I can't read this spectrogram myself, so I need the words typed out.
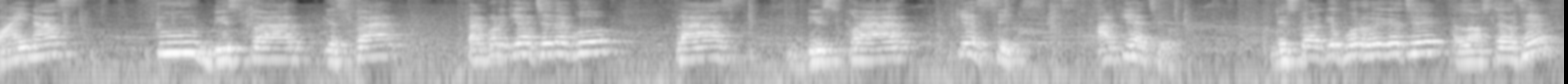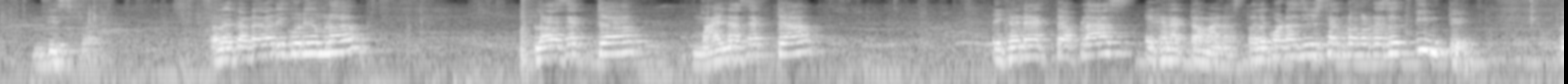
minus two d square square. তারপরে কি আছে দেখো? Plus d square k six. আর কি আছে? ডি স্কোয়ার কে ফোর হয়ে গেছে লাস্টে আছে ডি স্কোয়ার। তাহলে কাটাকাটি করি আমরা। প্লাস একটা, মাইনাস একটা, এখানে একটা প্লাস, এখানে একটা মাইনাস। তাহলে কটা জিনিস থাকল আমার কাছে? তিনটে। তো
